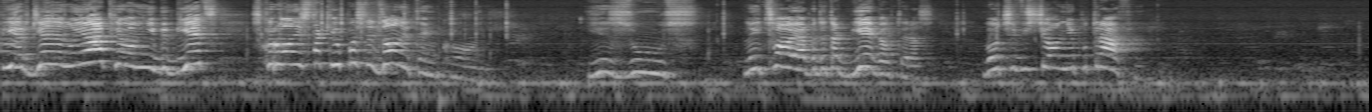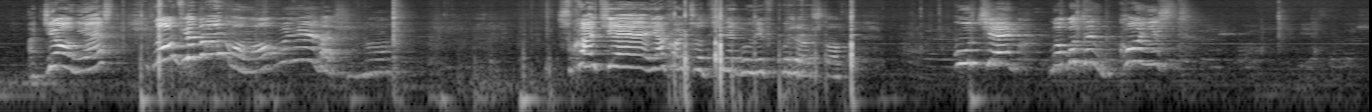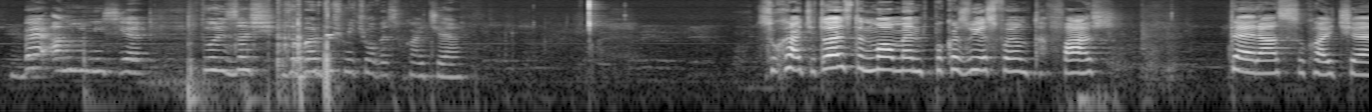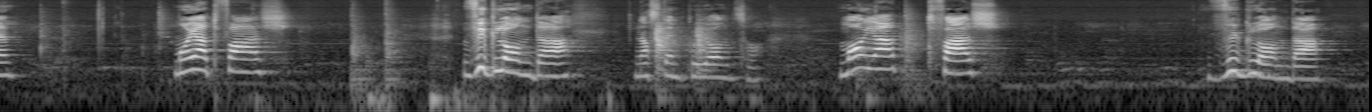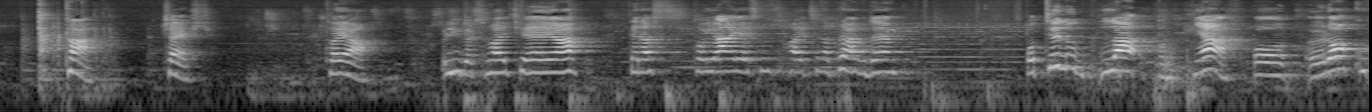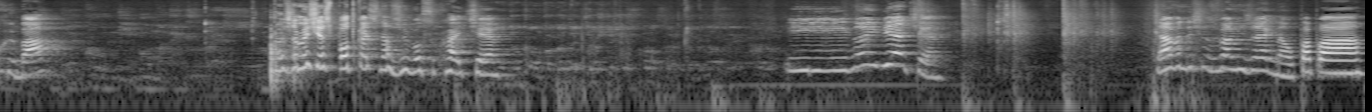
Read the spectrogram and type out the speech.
pierdzielę, no jak ja mam niby biec, skoro on jest taki upośledzony ten koń. Jezus. No i co, ja będę tak biegał teraz, bo oczywiście on nie potrafi. A gdzie on jest? No wiadomo, no, bo nie da się, no. Słuchajcie, ja kończę odcinek, bo mnie wkurza już to. Uciekł, no bo ten koń jest B anonimisję. To jest zaś za bardzo śmieciowe, słuchajcie. Słuchajcie, to jest ten moment, pokazuję swoją twarz. Teraz, słuchajcie, moja twarz wygląda następująco. Moja twarz wygląda tak. Cześć. To ja. Oliver, słuchajcie, ja teraz to ja jestem, słuchajcie, naprawdę po tylu la, po dniach, po roku chyba możemy się spotkać na żywo, słuchajcie. I no i wiecie. Ja będę się z wami żegnał. Pa pa.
